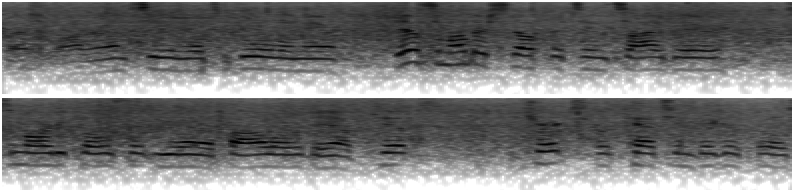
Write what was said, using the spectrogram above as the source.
freshwater, I'm seeing what's cool in there. There's some other stuff that's inside there, some articles that you want to follow. They have tips, tricks for catching bigger fish.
